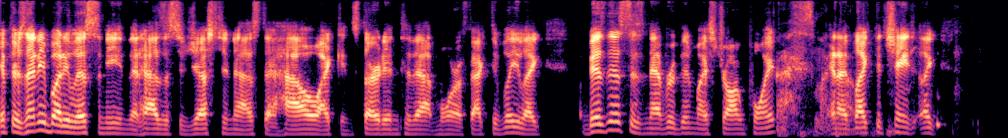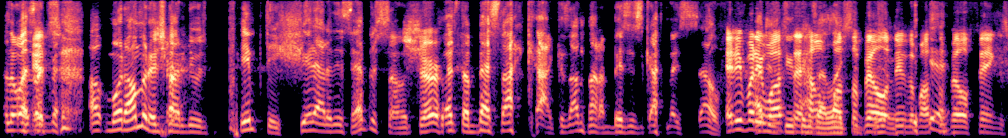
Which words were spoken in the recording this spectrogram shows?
If there's anybody listening that has a suggestion as to how I can start into that more effectively, like business has never been my strong point, Ah, my and I'd like to change. Like, Otherwise, uh, what I'm gonna try to do is pimp the shit out of this episode. sure. That's the best I got because I'm not a business guy myself. Anybody wants to help like Muscle to Bill do. do the Muscle Yeah. Bill things,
